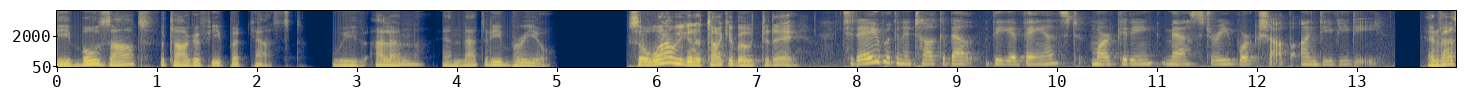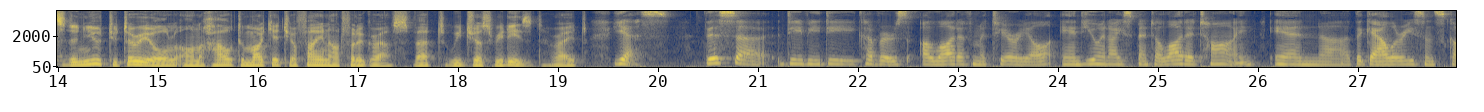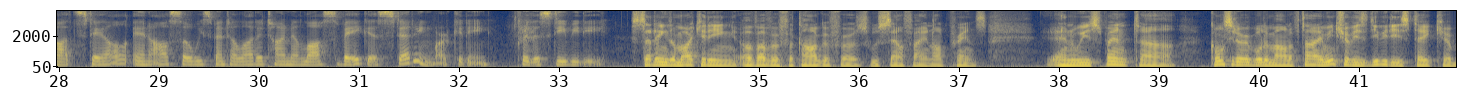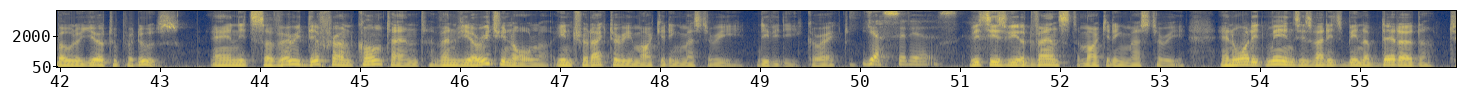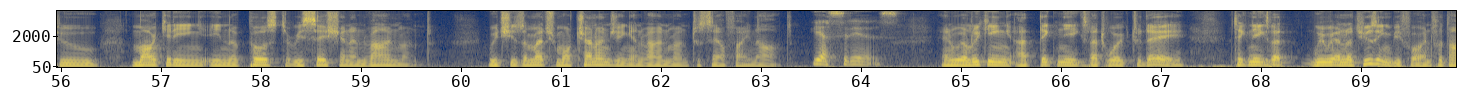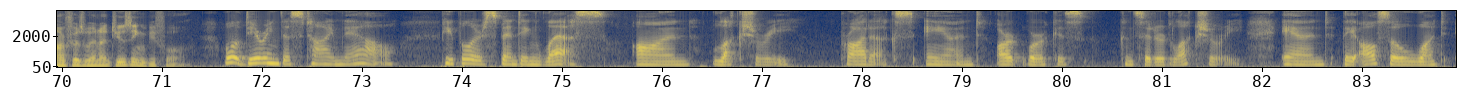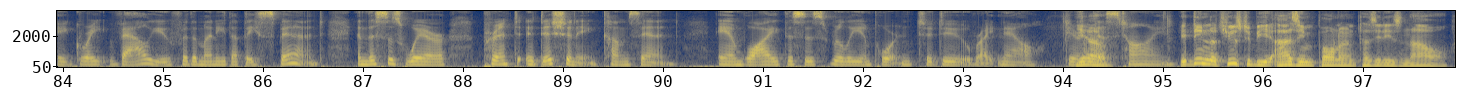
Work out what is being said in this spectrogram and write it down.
the Beaux-Arts Photography Podcast with Alain and Natalie Briot. So, what are we going to talk about today? Today, we're going to talk about the Advanced Marketing Mastery Workshop on DVD. And that's the new tutorial on how to market your fine art photographs that we just released, right? Yes. This uh, DVD covers a lot of material, and you and I spent a lot of time in uh, the galleries in Scottsdale, and also we spent a lot of time in Las Vegas studying marketing for this DVD. Studying the marketing of other photographers who sell fine art prints. And we spent a considerable amount of time. Each of these DVDs take about a year to produce and it's a very different content than the original introductory marketing mastery DVD, correct? Yes, it is. This is the advanced marketing mastery. And what it means is that it's been updated to marketing in a post recession environment, which is a much more challenging environment to sell fine art. Yes, it is. And we're looking at techniques that work today, techniques that we were not using before and photographers were not using before. Well, during this time now, people are spending less on luxury products, and artwork is considered luxury. And they also want a great value for the money that they spend. And this is where print editioning comes in and why this is really important to do right now during yeah. this time. It did not used to be as important as it is now.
